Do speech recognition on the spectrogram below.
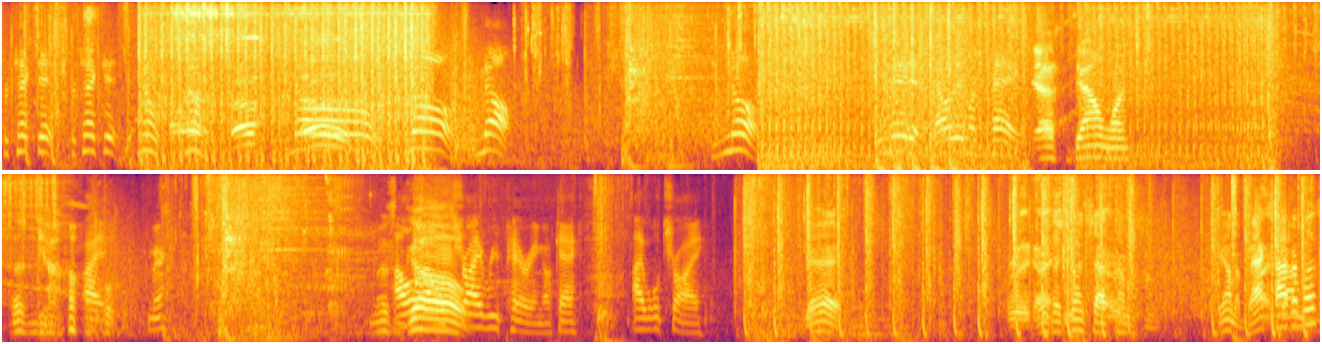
Protect it! Protect it! No! Oh, No! No! No! No! We made it! Now they must pay! Yes, down one. Let's go. Alright, come here. Let's I'll, go. I'll try repairing, okay? I will try. Yeah. really Where's that gunshot coming from? They on the back side of us?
